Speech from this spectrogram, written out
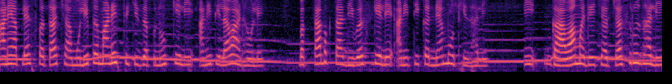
आणि आपल्या स्वतःच्या मुलीप्रमाणेच तिची जपणूक केली आणि तिला वाढवले. बघता बघता दिवस गेले आणि ती कन्या मोठी झाली. गावामध्ये चर्चा सुरू झाली.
